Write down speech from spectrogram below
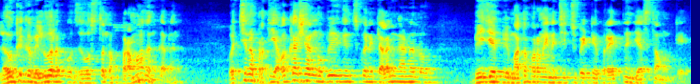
లౌకిక విలువలకు వస్తున్న ప్రమాదం కదా. వచ్చిన ప్రతి అవకాశాన్ని ఉపయోగించుకొని తెలంగాణలో బీజేపీ మతపరమైన చిచ్చు పెట్టే ప్రయత్నం చేస్తూ ఉంటే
